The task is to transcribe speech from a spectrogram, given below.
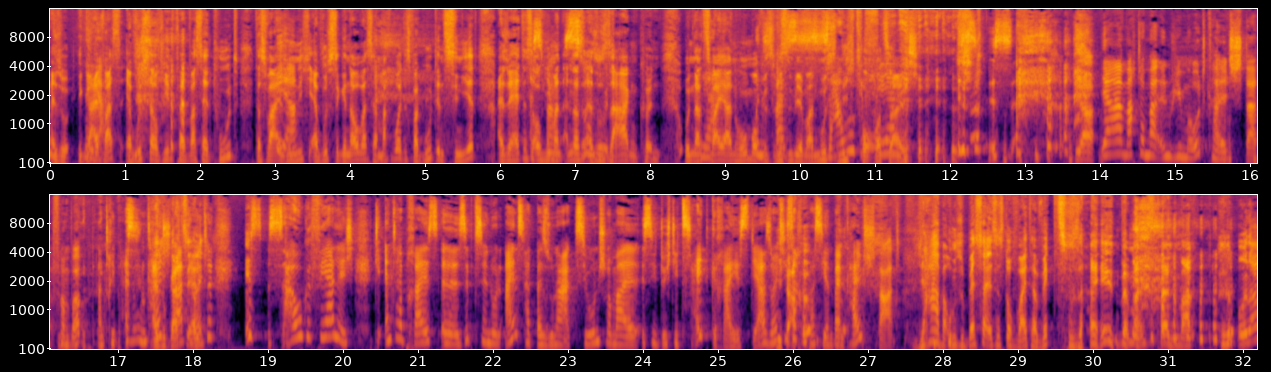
Also egal ja. was, er wusste auf jeden Fall, was er tut. Das war also ja. nicht, er wusste genau, was er machen wollte. Es war gut inszeniert. Also er hätte es, es auch jemand anders so also gut. sagen können. Und nach ja. zwei Jahren Homeoffice wissen wir, man muss nicht vor Ort sein. ist, ja. ja, mach doch mal einen Remote-Cult-Start vom Bob-Antrieb. Also ein Kaltstart, also Leute, ist saugefährlich. Die Enterprise äh, 1701 hat bei so einer Aktion schon mal, ist sie durch die Zeit gereist, ja. Solche ja. Sachen passieren beim Kaltstart. Ja, aber umso besser ist es doch weiter weg zu sein, wenn man es dann macht, oder?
